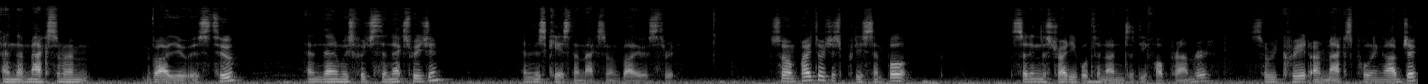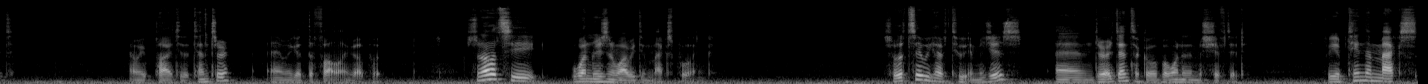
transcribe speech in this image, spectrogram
and the maximum value is 2 and then we switch to the next region and in this case the maximum value is 3. So in PyTorch it's pretty simple. Setting the stride equal to none is the default parameter. So we create our max pooling object and we apply it to the tensor and we get the following output. So now let's see one reason why we do max pooling. So let's say we have two images and they're identical but one of them is shifted. If we obtain the max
